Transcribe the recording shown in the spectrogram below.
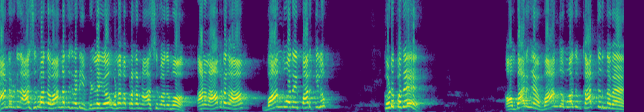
ஆண்டவருடைய ஆசீர்வாதம் வாங்குறதுக்கு ரெடி பிள்ளையோ உலக பிரகடன ஆசீர்வாதமோ? ஆனால் ஆபரகம் வாங்குவதை பார்க்கிலும் கொடுப்பது. அவன் பாருங்க வாங்கும் போதும் காத்திருந்தவன்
